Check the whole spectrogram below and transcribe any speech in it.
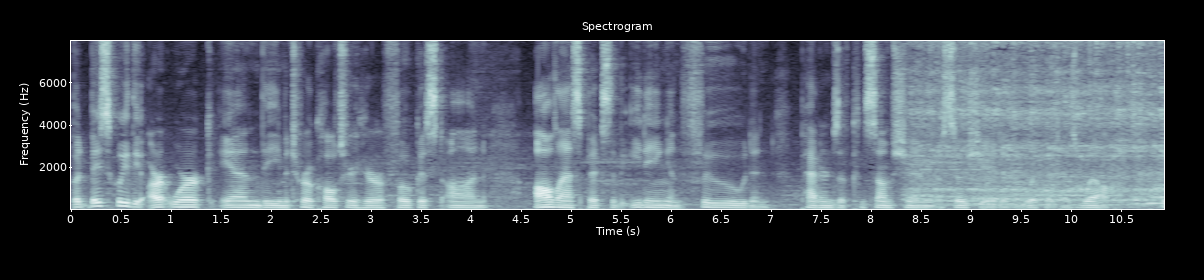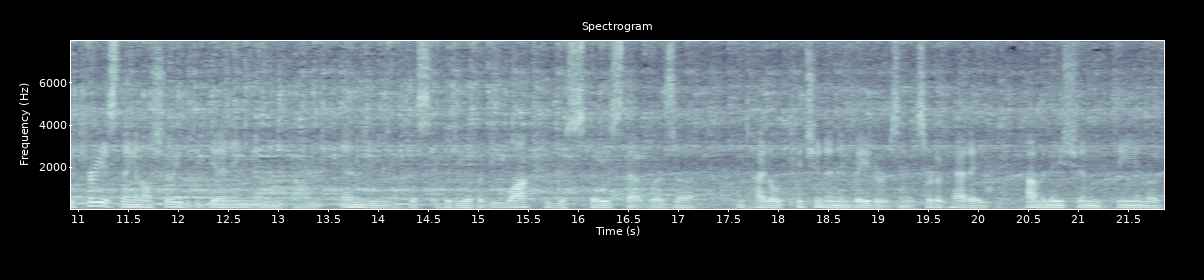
but basically, the artwork and the material culture here are focused on all aspects of eating and food and patterns of consumption associated with it as well. The curious thing, and I'll show you the beginning and um, ending of this video, but you walk through this space that was uh, entitled Kitchen and Invaders, and it sort of had a combination theme of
